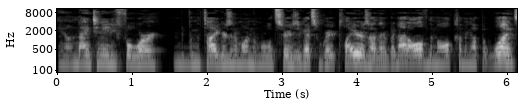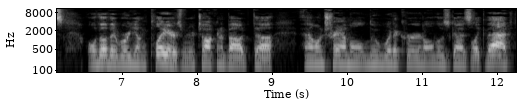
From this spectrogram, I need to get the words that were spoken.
you know, 1984 when the Tigers won the World Series. You got some great players on there, but not all of them all coming up at once. Although they were young players. When you're talking about uh, Alan Trammell, Lou Whitaker, and all those guys like that,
